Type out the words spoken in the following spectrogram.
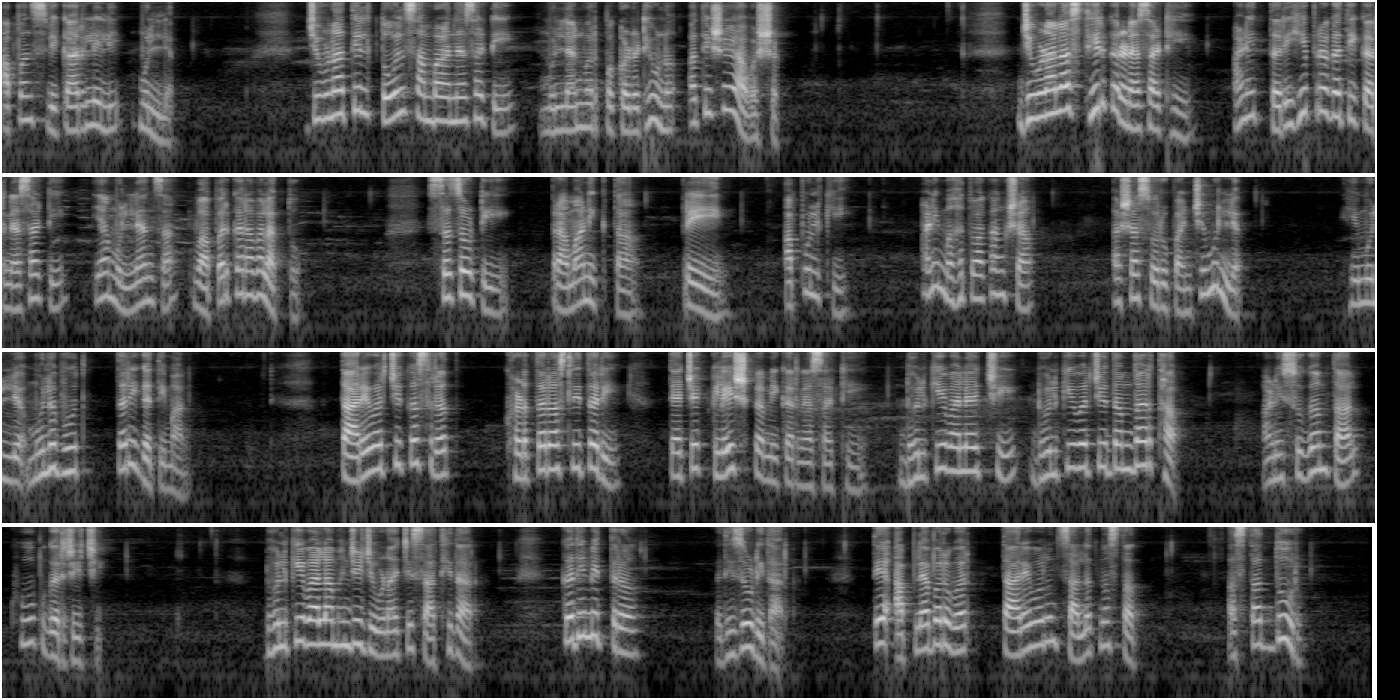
आपण स्वीकारलेली मूल्य. जीवनातील तोल सांभाळण्यासाठी मूल्यांवर पकड ठेवणं अतिशय आवश्यक. जीवनाला स्थिर करण्यासाठी आणि तरीही प्रगती करण्यासाठी या मूल्यांचा वापर करावा लागतो. सचोटी प्रामाणिकता प्रेम आपुलकी आणि महत्त्वाकांक्षा अशा स्वरूपांची मूल्य. ही मूल्य मूलभूत तरी गतिमान. तारेवरची कसरत खडतर असली तरी त्याचे क्लेश कमी करण्यासाठी ढोलकीवाल्याची ढोलकीवरची दमदार थाप आणि सुगम ताल खूप गरजेची. ढोलकीवाला म्हणजे जीवनाचे साथीदार कधी मित्र कधी जोडीदार. ते आपल्याबरोबर तारेवरून चालत नसतात असतात दूर.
